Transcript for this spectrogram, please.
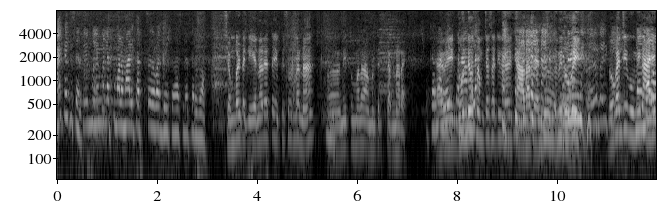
ऐका की सर तुम्ही मला तुम्हाला मालिकात सहभाग घ्यायचा असलं तर शंभर टक्के येणाऱ्या त्या एपिसोडला ना अं, मी तुम्हाला आमंत्रित करणार आहे. एक दोन दिवस आमच्यासाठी वेळ काढा त्या दिवशी. तुम्ही दोघंही दोघांची भूमिका मला आहे त्यात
